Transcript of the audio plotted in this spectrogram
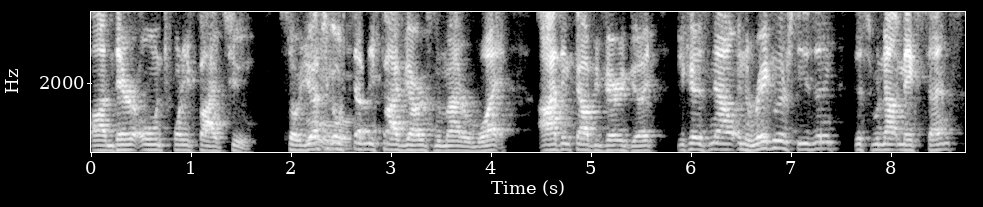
on their own 25 too. So you have to go 75 yards no matter what. I think that would be very good because now in the regular season, this would not make sense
